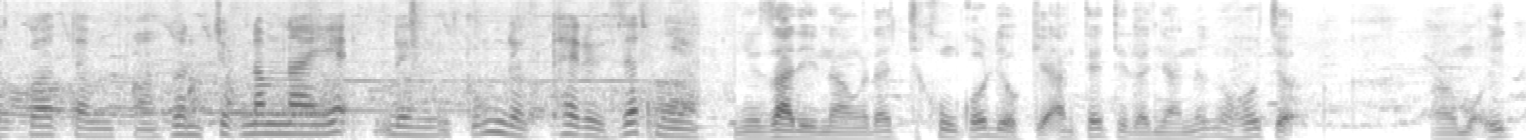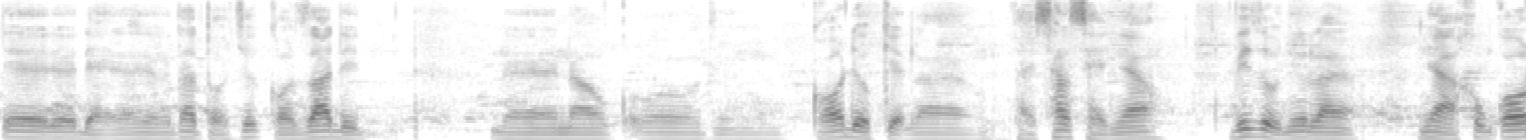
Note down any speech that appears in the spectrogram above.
uh, qua tầm khoảng gần chục năm nay ấy, đường cũng được thay đổi rất nhiều. Như gia đình nào người ta không có điều kiện ăn Tết thì là nhà nước hỗ trợ uh, một ít để người ta tổ chức. Còn gia đình ờ, nào có, có điều kiện là phải san sẻ nhau. Ví dụ như là nhà không có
